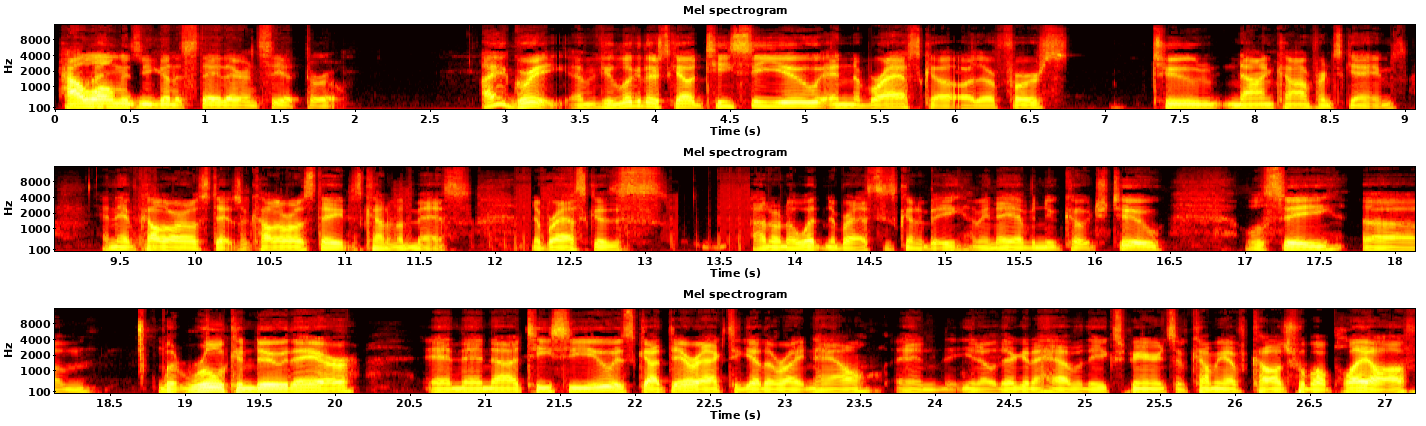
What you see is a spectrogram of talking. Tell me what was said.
How long is he going to stay there and see it through? I agree. I mean, if you look at their schedule, TCU and Nebraska are their first two non-conference games, and they have Colorado State. So Colorado State is kind of a mess. Nebraska's, I don't know what Nebraska's going to be. I mean, they have a new coach too. We'll see um, what Rhule can do there. And then uh, TCU has got their act together right now, and you know they're going to have the experience of coming off college football playoff.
